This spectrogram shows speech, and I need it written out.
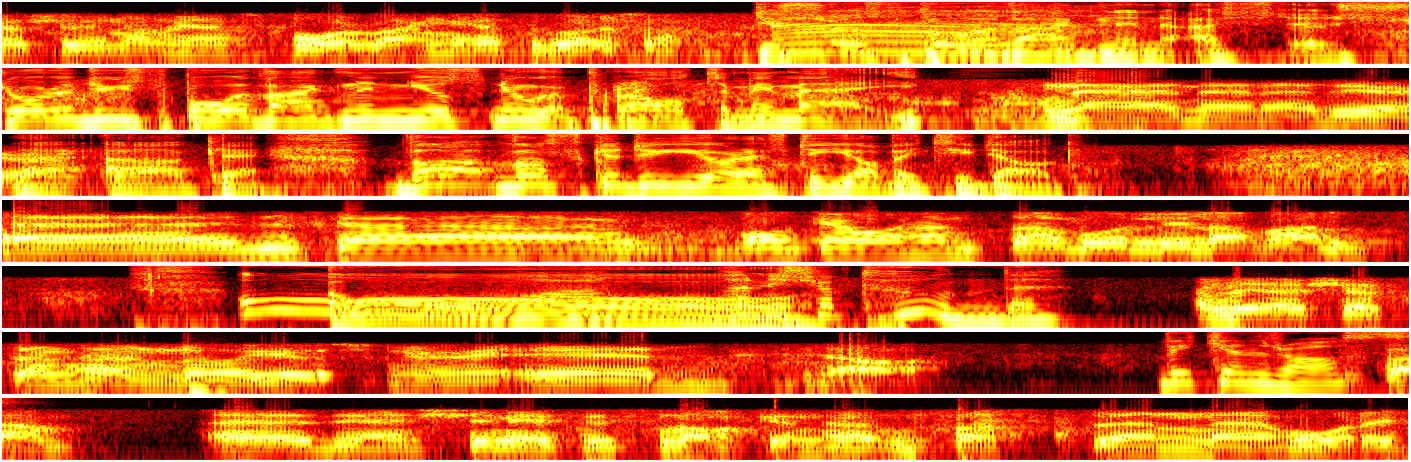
Jag kör nämligen spårvagn i Göteborg. Så. Du kör Ah. spårvagnen. Äh, Kör du spårvagnen just nu och pratar med mig? Nej, nej, nej, det gör jag inte. Ah, Okej. Vad, vad ska du göra efter jobbet idag? Eh, vi ska eh, åka och hämta vår lilla valp. Åh! Åh. Har ni köpt hund? Vi har köpt en hund och just nu är ja, Vilken ras? sam, eh, det är en kinesisk nakenhund fast en uh, hårig.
